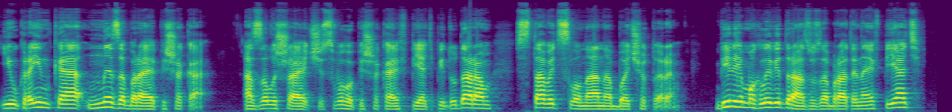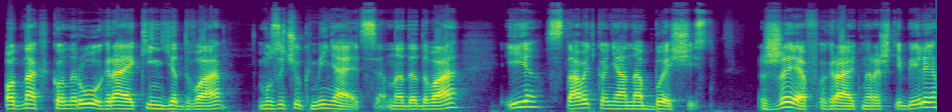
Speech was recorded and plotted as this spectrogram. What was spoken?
і українка не забирає пішака а залишаючи свого пішака F5 під ударом, ставить слона на b4. Білі могли відразу забрати на F5, однак Конеру грає кінь Е2, музичук міняється на d2 і ставить коня на b6. ЖФ грають нарешті білі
